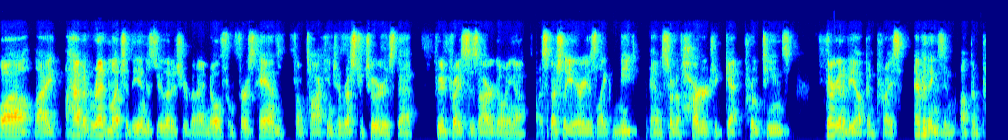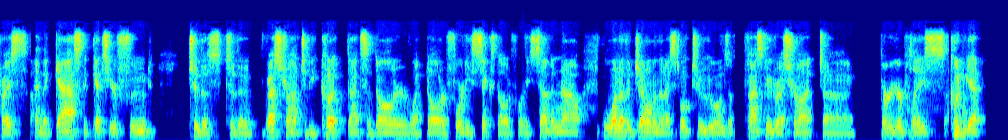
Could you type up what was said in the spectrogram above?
Well, I haven't read much of the industry literature, but I know from firsthand from talking to restaurateurs that food prices are going up, especially areas like meat and sort of harder to get proteins. They're going to be up in price. Everything's in, up in price, and the gas that gets your food to the to the restaurant to be cooked that's a dollar what dollar 46 dollar 47 now one of the gentlemen that i spoke to who owns a fast food restaurant uh, burger place couldn't get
